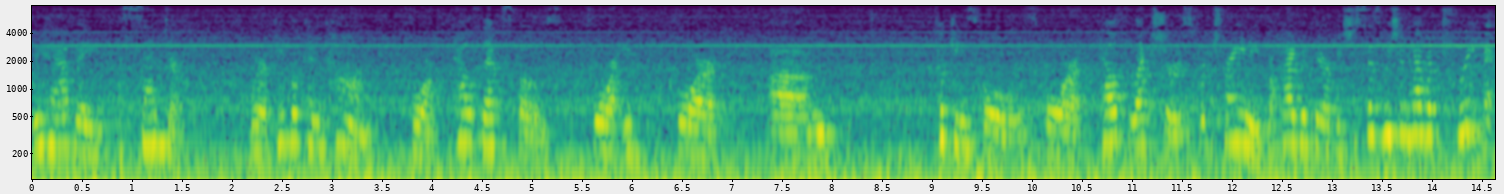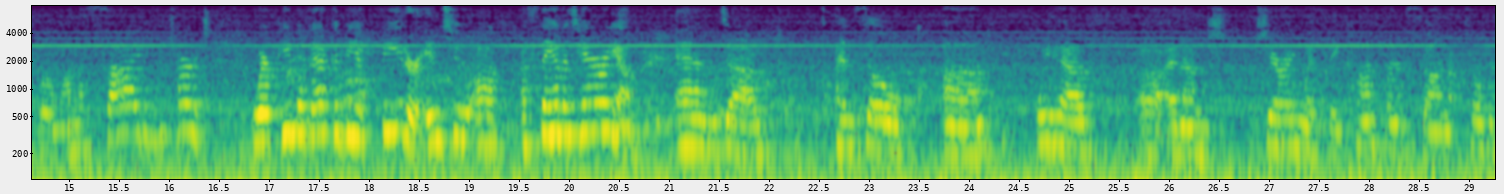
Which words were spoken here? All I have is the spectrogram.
we have a, a center where people can come for health expos, for for um, cooking schools, for health lectures, for training, for hydrotherapy. She says we should have a treatment room on the side of the church where people, that could be a feeder into a, a sanitarium. And, um, and so uh, we have, uh, and I'm sharing with the conference on October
